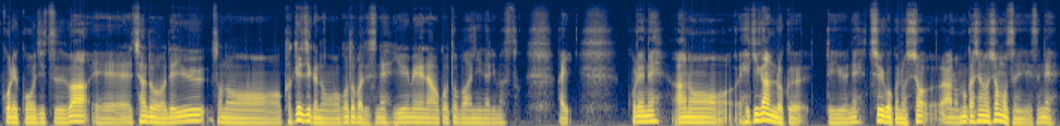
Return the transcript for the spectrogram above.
これ口実は、えー、茶道でいう、その、掛け軸のお言葉ですね。有名なお言葉になりますと。はい。これね、あの、壁眼録っていうね、中国の書、あの、昔の書物にですね、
